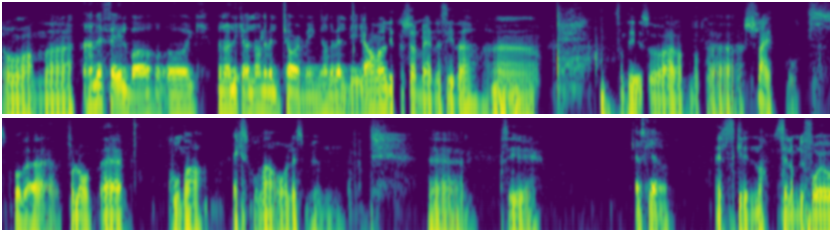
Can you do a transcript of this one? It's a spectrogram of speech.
og han uh... han er feilbar, og, men han, likevel, han er veldig charming, han er veldig Ja, han har en liten sjarmerende side. Mm. Uh, samtidig så er han på en måte sleip mot både forlov... Uh, kona, ekskona og liksom hun uh, sier Elskerinnen. elskerinnen, da. Selv om du får jo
